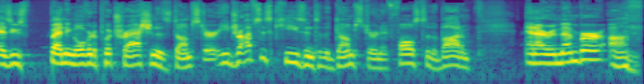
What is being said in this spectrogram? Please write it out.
as he's bending over to put trash in his dumpster. He drops his keys into the dumpster and it falls to the bottom. And I remember um,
